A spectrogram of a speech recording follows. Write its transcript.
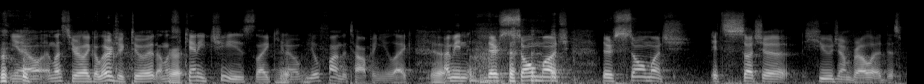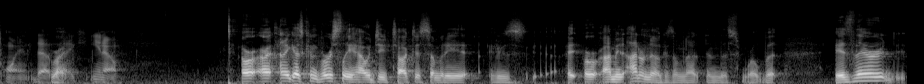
you know, unless you're like allergic to it, unless Right. you can't eat cheese, like you know, you'll find the topping you like. Yeah. I mean, there's so much. There's so much. It's such a huge umbrella at this point that Right. like you know. Or, or and I guess conversely, how would you talk to somebody who's, or I mean, I don't know because I'm not in this world, but is there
